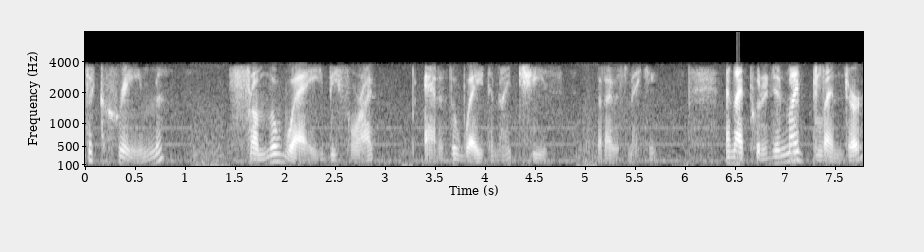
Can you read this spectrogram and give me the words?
the cream from the whey before I added the whey to my cheese that I was making. And I put it in my blender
